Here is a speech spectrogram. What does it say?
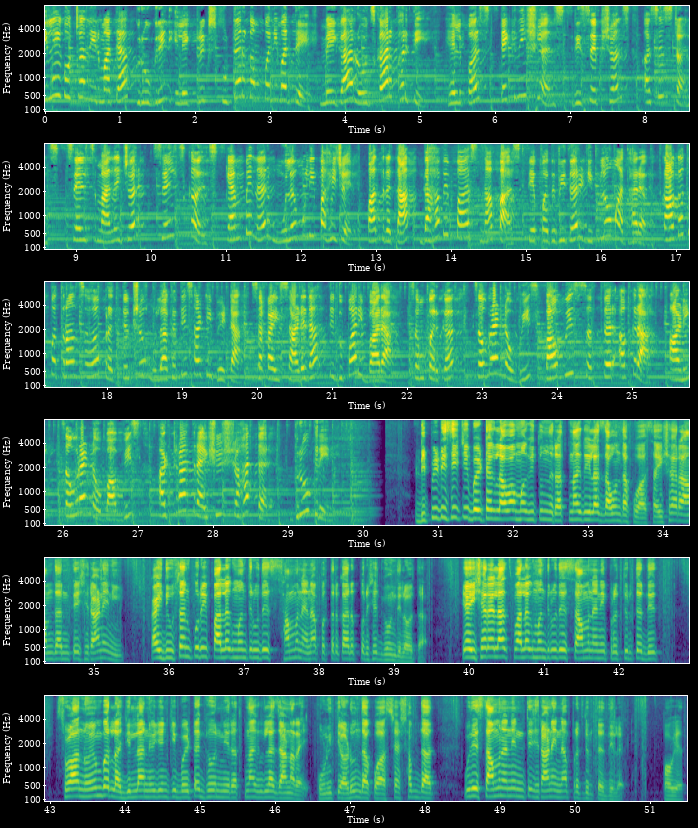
इलेगोच्या निर्मात्या ग्रुग्रीन electric scooter कंपनीमध्ये मेगा रोजगार भरती helpers technicians receptions assistants sales manager sales girls campaigner मुलं मुली पाहिजे. पात्रता दहावी पास नापास ते पदवीधर डिप्लोमा धारक. कागदपत्रांसह प्रत्यक्ष मुलाखतीसाठी भेटा. सकाळी साडेदहा ते दुपारी बारा. संपर्क चौऱ्याण्णव वीस बावीस सत्तर अकरा आणि चौऱ्याण्णव बावीस अठरा त्र्याऐंशी शहात्तर. Bru green. डीपीडीसीची बैठक लावा मग इथून रत्नागिरीला जाऊन दाखवा असा इशारा आमदार नितेश राणेंनी काही दिवसांपूर्वी पालकमंत्री उदय सामंत यांना पत्रकार परिषद घेऊन दिला होता. या इशाऱ्यालाच पालकमंत्री उदय सामंत यांनी प्रत्युत्तर देत सोळा नोव्हेंबरला जिल्हा नियोजनची बैठक घेऊन मी रत्नागिरीला जाणार आहे. कोणी ती अडून दाखवा अशा शब्दात उदय सामंत यांनी नितेश राणेंना प्रत्युत्तर दिलं आहे पाहूयात.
